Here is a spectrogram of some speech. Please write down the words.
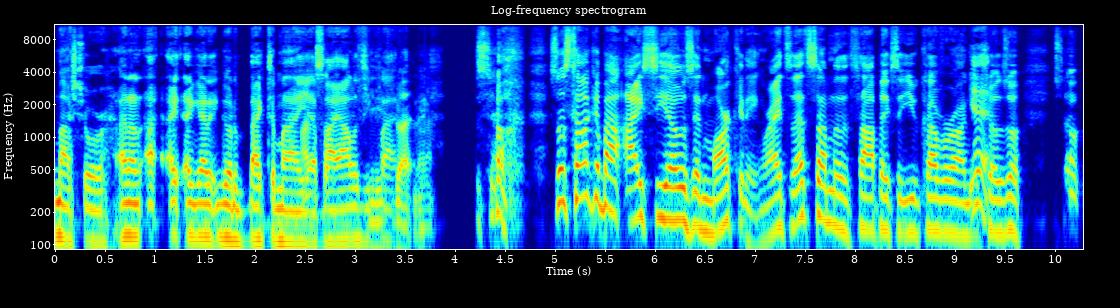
I'm not sure. I don't. I, I- I got to go to back to my uh, biology class. right now. So, so let's talk about ICOs and marketing, right? So that's some of the topics that you cover on your show. So, so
